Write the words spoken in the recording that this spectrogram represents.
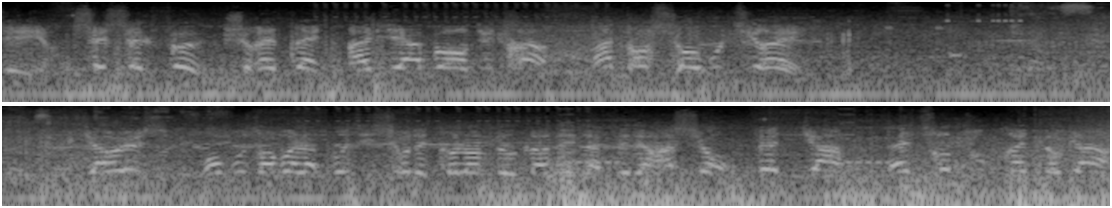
tir. Cessez le feu, je répète, alliés à bord du train. Attention, vous tirez Icarus, on vous envoie la position des colonnes de blindés de la Fédération. Faites gaffe, elles sont tout près de nos gares.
